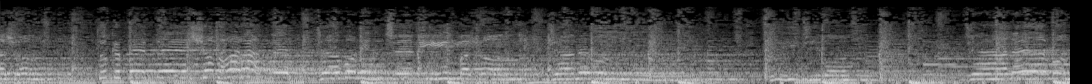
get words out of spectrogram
নির্বাসন। তোকে পেতে সভারাতে যাব নিচে নির্বাসন। জানে মন তুই জীবন জানে মন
